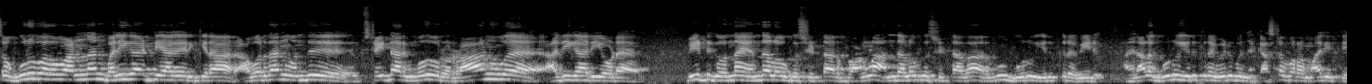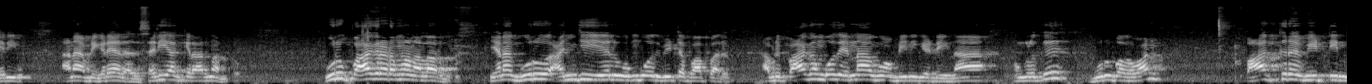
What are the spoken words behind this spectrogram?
ஸோ குரு பகவான் தான் வழிகாட்டியாக இருக்கிறார். அவர் தான் வந்து ஸ்ட்ரெயிட்டாக இருக்கும்போது ஒரு இராணுவ அதிகாரியோட வீட்டுக்கு வந்தால் எந்த அளவுக்கு ஸ்ட்ரிக்டாக இருப்பாங்களோ அந்த அளவுக்கு ஸ்ட்ரிக்டாக தான் இருக்கும். குரு இருக்கிற வீடு. அதனால் குரு இருக்கிற வீடு கொஞ்சம் கஷ்டப்படுற மாதிரி தெரியும். ஆனால் அப்படி கிடையாது. அது சரியாக்கிறாருன்னு அர்த்தம். குரு பார்க்குற இடம்லாம் நல்லாயிருக்கும் ஏன்னா குரு அஞ்சு ஏழு ஒம்பது வீட்டை பார்ப்பார். அப்படி பார்க்கும்போது என்ன ஆகும் அப்படின்னு கேட்டிங்கன்னா உங்களுக்கு குரு பகவான் பார்க்குற வீட்டின்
